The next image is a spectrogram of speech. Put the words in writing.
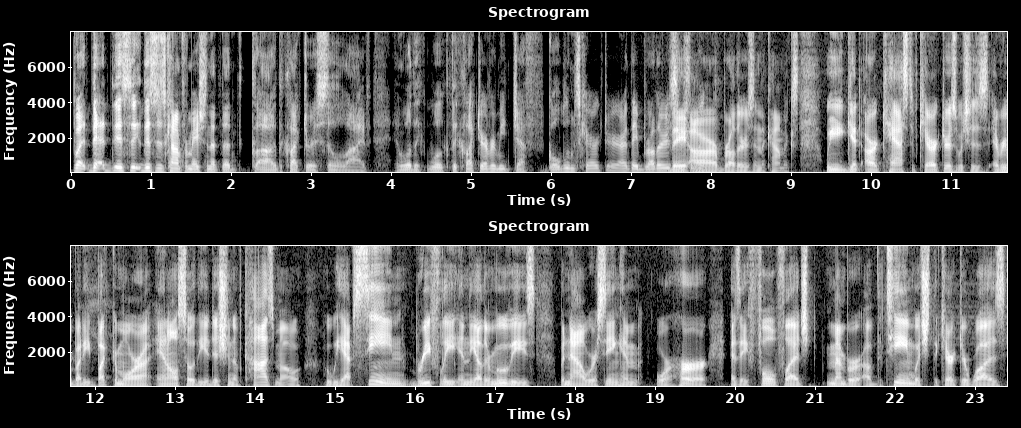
But that, this this is confirmation that the uh, the collector is still alive. And will the will the collector ever meet Jeff Goldblum's character? Aren't they brothers? They are brothers in the comics. We get our cast of characters, which is everybody but Gamora, and also the addition of Cosmo, who we have seen briefly in the other movies, but now we're seeing him or her as a full fledged member of the team, which the character was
